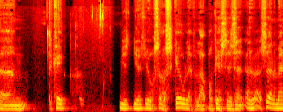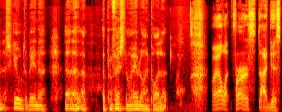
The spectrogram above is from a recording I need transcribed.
um, to keep your, sort of skill level up? I guess there's a, a certain amount of skill to being a, a, a, a professional airline pilot. well, at first, I just,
